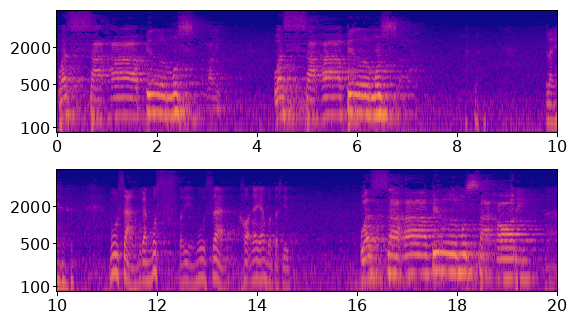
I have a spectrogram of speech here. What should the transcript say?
Wassahabil mus Wassahabil mus Ulangi. Musa, bukan mus, tapi Musa. Kha-nya yang bertasydid. Wassahabil musakhari Nah,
